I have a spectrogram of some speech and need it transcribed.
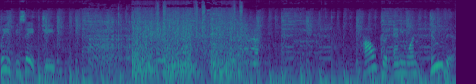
Please be safe, G. How could anyone do this?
